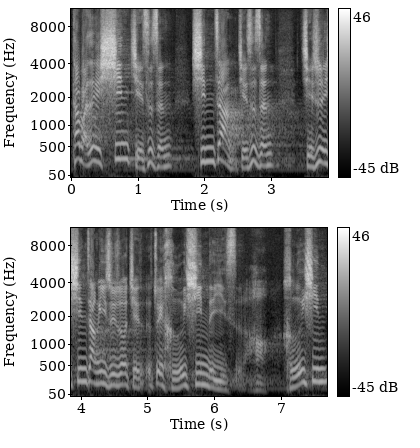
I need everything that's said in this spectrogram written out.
他把这个心解释成心脏，解释成解释成心脏，意思就是说解最核心的意思了哈，核心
